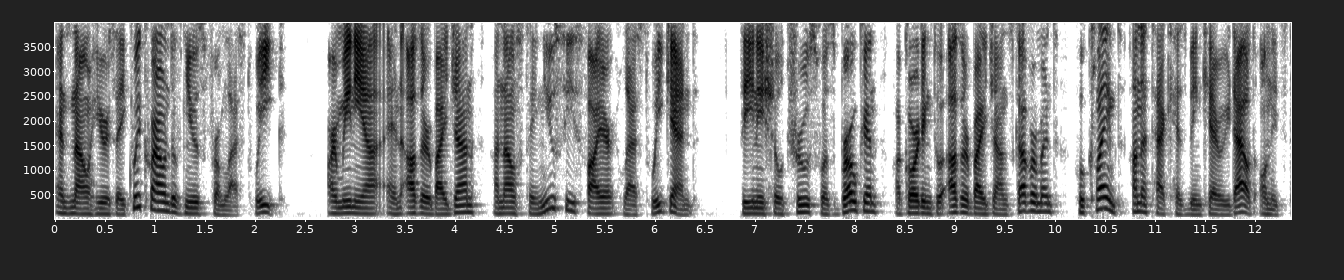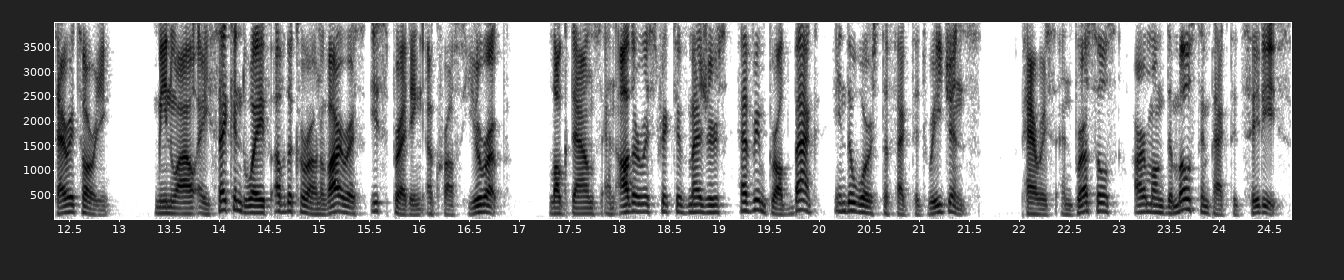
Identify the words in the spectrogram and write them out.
And now here's a quick round of news from last week. Armenia and Azerbaijan announced a new ceasefire last weekend. The initial truce was broken, according to Azerbaijan's government, who claimed an attack has been carried out on its territory. Meanwhile, a second wave of the coronavirus is spreading across Europe. Lockdowns and other restrictive measures have been brought back in the worst affected regions. Paris and Brussels are among the most impacted cities.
